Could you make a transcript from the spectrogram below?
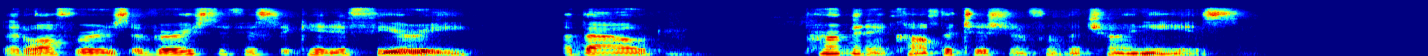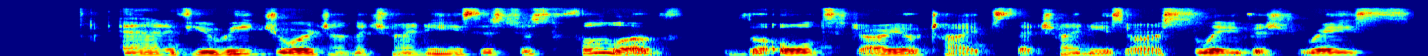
that offers a very sophisticated theory about permanent competition from the Chinese. And if you read George on the Chinese, it's just full of the old stereotypes that Chinese are a slavish race,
